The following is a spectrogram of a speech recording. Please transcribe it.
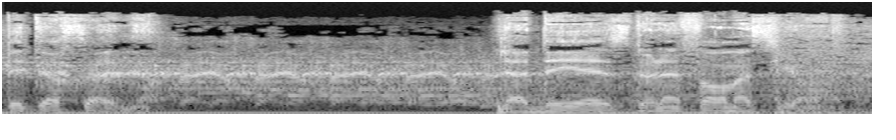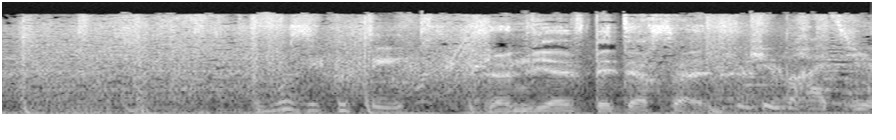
Peterson, la déesse de l'information. Vous écoutez Geneviève Peterson. Cube Radio.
